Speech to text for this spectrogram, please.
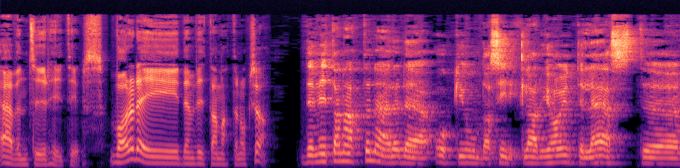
Äventyr hittills. Var det det i Den vita natten också? Den vita natten är det det och i Onda cirklar. Jag har ju inte läst... Eh,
